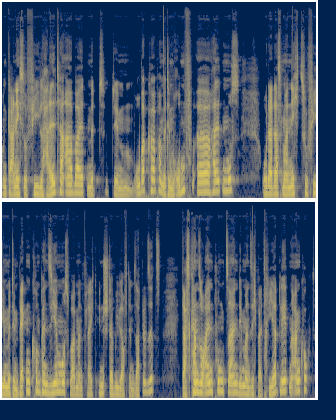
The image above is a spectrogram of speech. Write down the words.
und gar nicht so viel Haltearbeit mit dem Oberkörper, mit dem Rumpf äh, halten muss oder dass man nicht zu viel mit dem Becken kompensieren muss, weil man vielleicht instabil auf dem Sattel sitzt. Das kann so ein Punkt sein, den man sich bei Triathleten anguckt.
